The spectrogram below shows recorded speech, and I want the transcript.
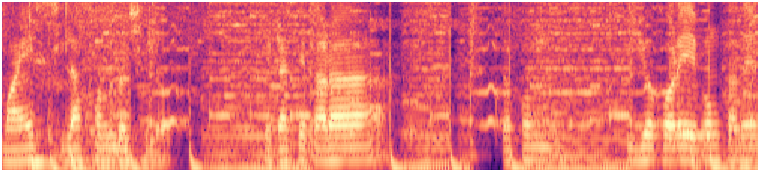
মায়ের শিলাখণ্ড ছিল। সেটাকে তারা তখন পুজো করে এবং তাদের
